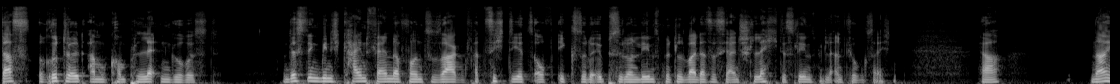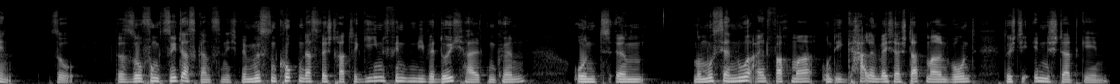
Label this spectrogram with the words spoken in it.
das rüttelt am kompletten Gerüst. Und deswegen bin ich kein Fan davon zu sagen, verzichte jetzt auf X oder Y Lebensmittel, weil das ist ja ein schlechtes Lebensmittel, Anführungszeichen. Ja, nein, so. Das, so funktioniert das Ganze nicht. Wir müssen gucken, dass wir Strategien finden, die wir durchhalten können. Und ähm, man muss ja nur einfach mal, und egal in welcher Stadt man wohnt, durch die Innenstadt gehen.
